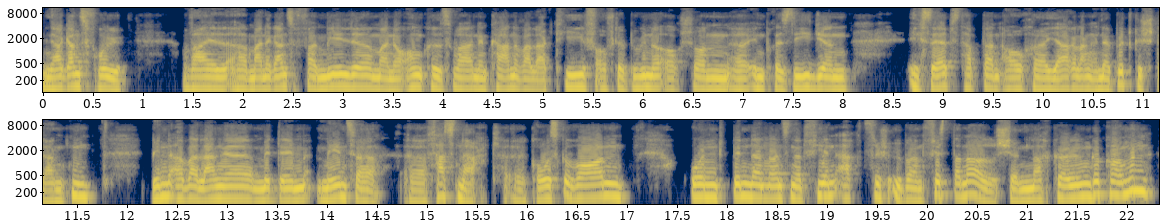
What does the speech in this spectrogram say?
Ja, ganz früh weil äh, meine ganze Familie, meine Onkels waren im Karneval aktiv, auf der Bühne auch schon äh, in Präsidien. Ich selbst habe dann auch äh, jahrelang in der Bütt gestanden, bin aber lange mit dem Mainzer äh, Fastnacht äh, groß geworden und bin dann 1984 über ein Fisternörchen nach Köln gekommen.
